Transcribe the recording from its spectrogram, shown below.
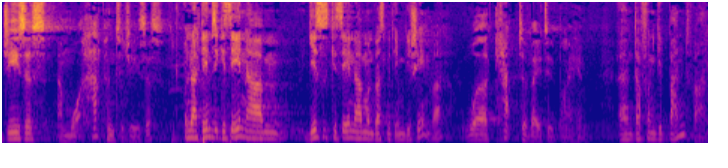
Jesus and what happened to Jesus, Und nachdem sie gesehen haben, Jesus gesehen haben und was mit ihm geschehen war, were captivated by him. äh, davon gebannt waren.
